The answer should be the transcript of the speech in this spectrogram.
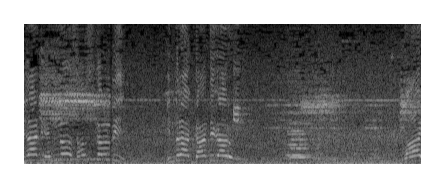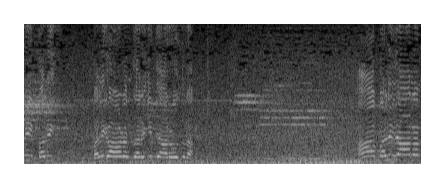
ఇలాంటి ఎన్నో సంస్కరణలు ఇందిరా గాంధీ గారు వారి బలి బలి కావడం జరిగింది ఆ రోజున. ఆ బలిదానం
